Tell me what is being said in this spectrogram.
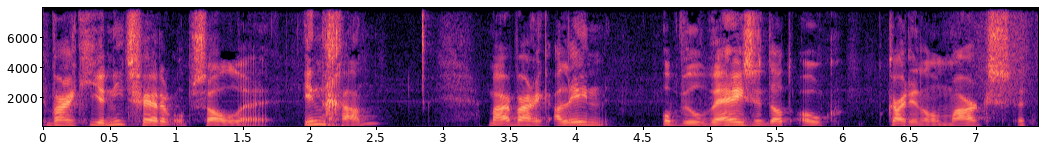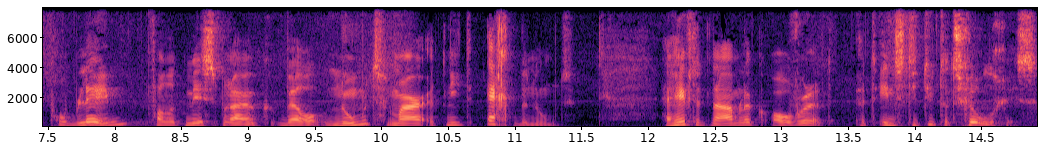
waar ik hier niet verder op zal ingaan. Maar waar ik alleen op wil wijzen dat ook kardinaal Marx het probleem van het misbruik wel noemt, maar het niet echt benoemt. Hij heeft het namelijk over het, het instituut dat schuldig is.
